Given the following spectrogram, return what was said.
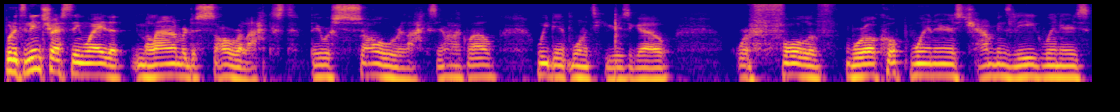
but it's an interesting way that Milan were just so relaxed. They were so relaxed. They were like, well, we did one it two years ago. We're full of World Cup winners, Champions League winners.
